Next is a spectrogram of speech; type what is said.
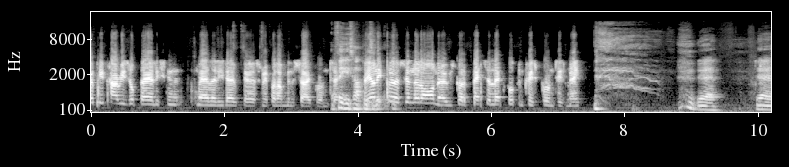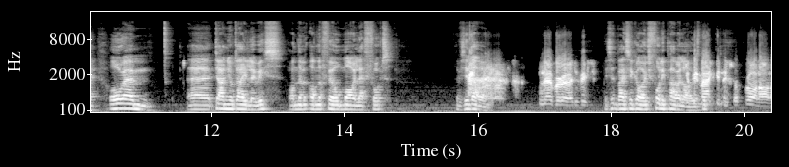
hope if Harry's up there listening where that he don't curse me, but I'm going to say Brunty. I think he's happy The only get- person that I know who's got a better left foot than Chris Brunt is me. Yeah. Yeah. Or um, uh, Daniel Day Lewis on the on the film My Left Foot. Have you seen that one? Never heard of it. It's basically a guy who's fully paralysed. making this up for all I.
